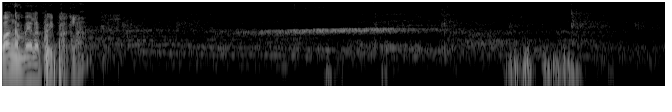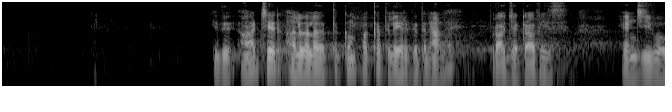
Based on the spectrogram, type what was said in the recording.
வாங்க மேலே போய் பார்க்கலாம். இது ஆட்சியர் அலுவலகத்துக்கும் பக்கத்திலே இருக்கிறதுனால ப்ராஜெக்ட் ஆஃபீஸ் என்ஜிஓ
